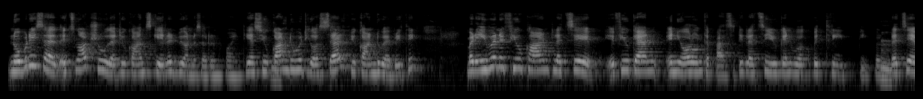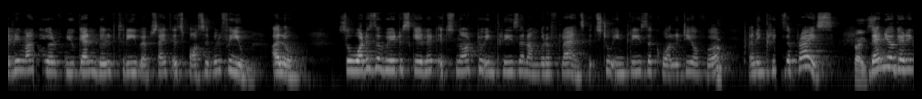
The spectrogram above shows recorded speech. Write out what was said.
nobody said it's not true that you can't scale it beyond a certain point. Yes, you can't do it yourself. You can't do everything. But even if you can't, let's say if you can in your own capacity, let's say you can work with three people. Hmm. Let's say every month you're you can build three websites. It's possible for you Hmm. alone. So, what is the way to scale it? It's not to increase the number of clients, it's to increase the quality of work and increase the price. Price. Then you're getting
